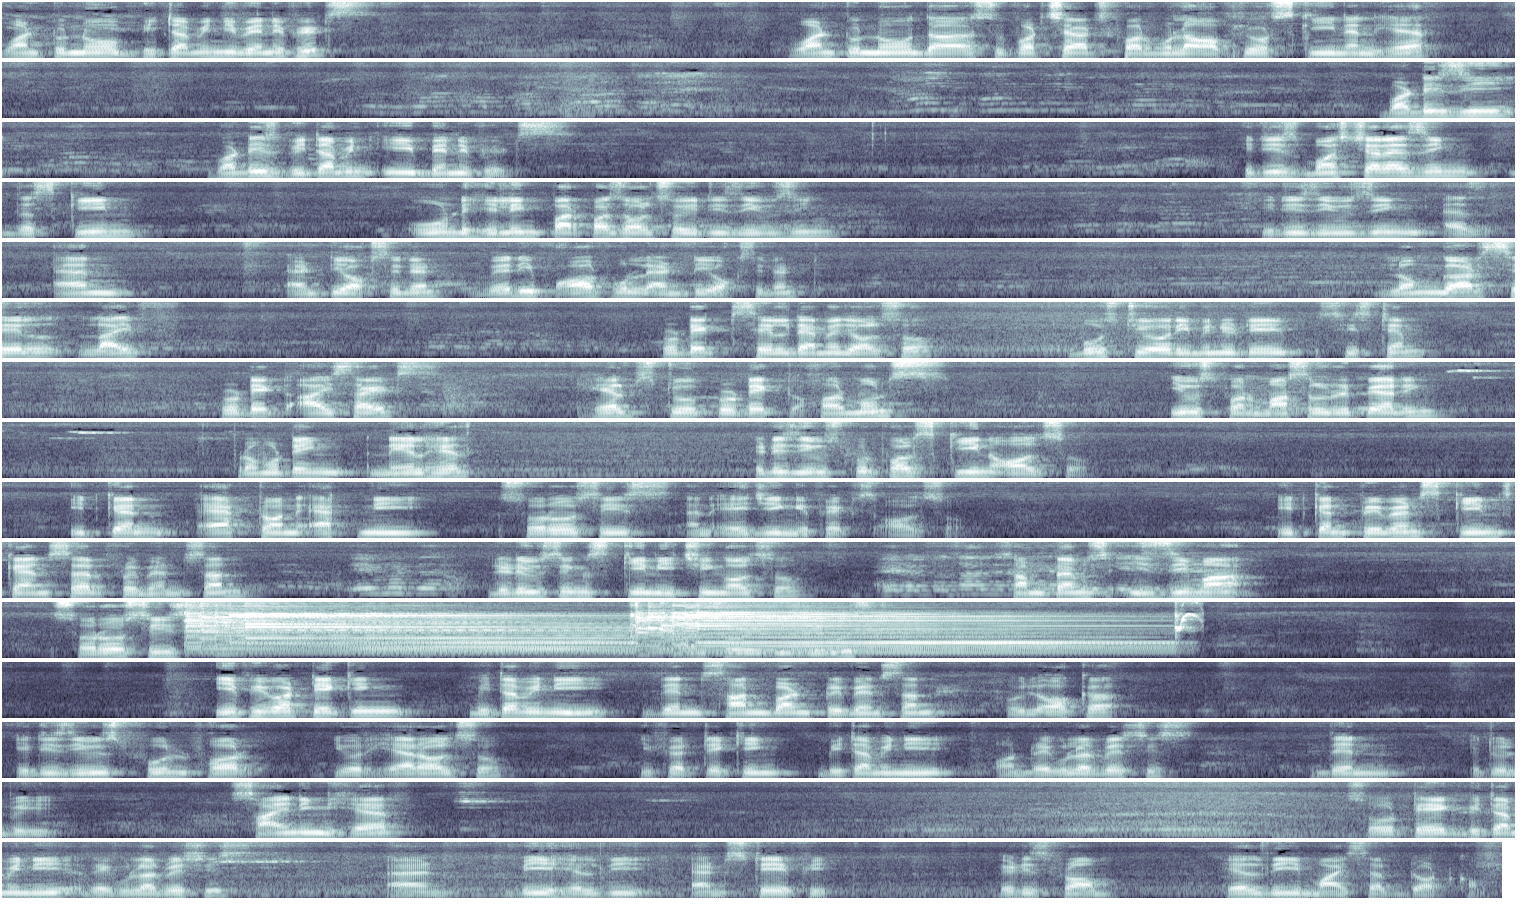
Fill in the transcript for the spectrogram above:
Want to know vitamin E benefits? Want to know the supercharged formula of your skin and hair? What is E? What is vitamin E benefits? It is moisturizing the skin, wound healing purpose also it is using. It is using as an antioxidant, very powerful antioxidant. Longer cell life, protect cell damage also, boost your immunity system, protect eyesights, helps to protect hormones, used for muscle repairing, promoting nail health. It is useful for skin also. It can act on acne, psoriasis, and aging effects also. It can prevent skin cancer prevention, reducing skin itching also. Sometimes eczema, psoriasis also it is used. If you are taking vitamin E, then sunburn prevention will occur. It is useful for your hair also. If you are taking vitamin E on regular basis, then it will be shining hair. So take vitamin E regular basis and be healthy and stay fit. It is from healthymyself.com.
